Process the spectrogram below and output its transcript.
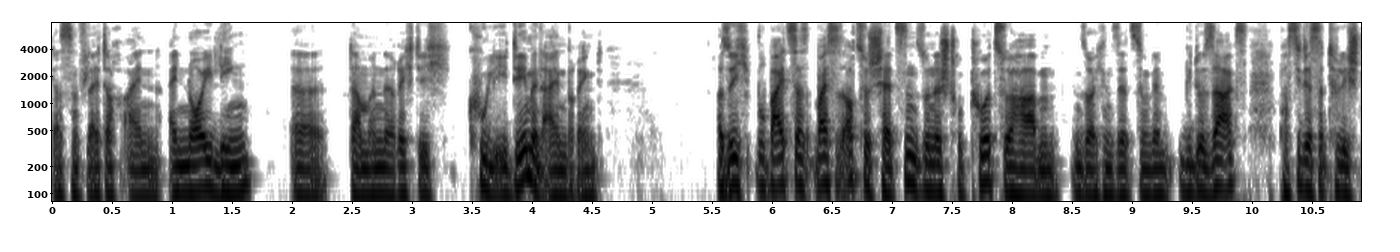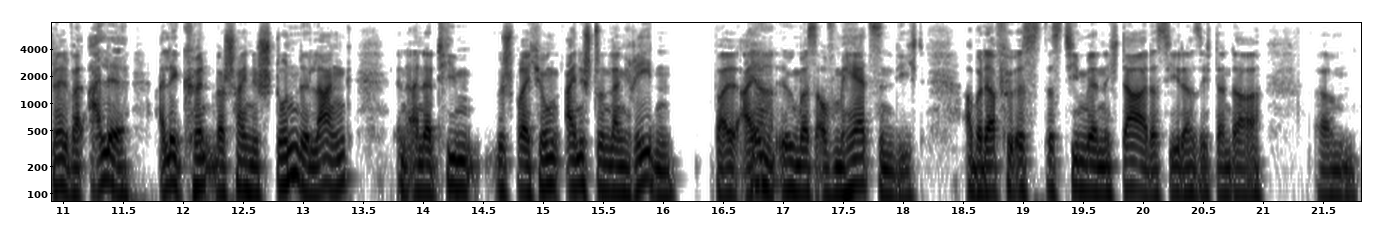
dass dann vielleicht auch ein, ein Neuling äh, da mal eine richtig coole Idee mit einbringt. Also ich weiß das, weiß das auch zu schätzen, so eine Struktur zu haben in solchen Sitzungen. Denn wie du sagst, passiert das natürlich schnell, weil alle, alle könnten wahrscheinlich eine Stunde lang in einer Teambesprechung eine Stunde lang reden, weil allen Ja. irgendwas auf dem Herzen liegt. Aber dafür ist das Team ja nicht da, dass jeder sich dann da ähm,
